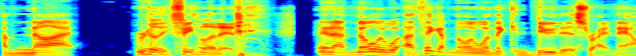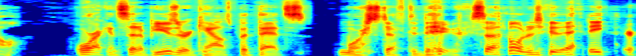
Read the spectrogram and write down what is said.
I'm not really feeling it. and I'm the only one, I think I'm the only one that can do this right now. Or I can set up user accounts, but that's more stuff to do. So I don't want to do that either.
